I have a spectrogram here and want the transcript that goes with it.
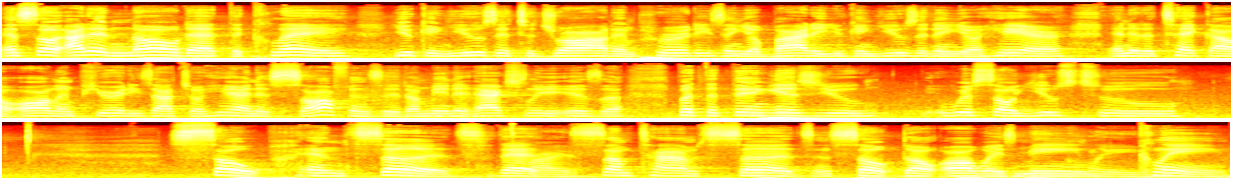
and so I didn't know that the clay you can use it to draw out impurities in your body. You can use it in your hair, and it'll take out all impurities out your hair, and it softens it. I mean, Mm-hmm. it actually is a. But the thing is, you we're so used to soap and suds that Right. sometimes suds and soap don't always Mean mean, clean. clean.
